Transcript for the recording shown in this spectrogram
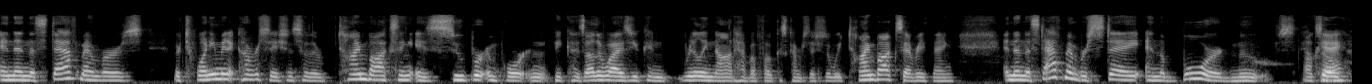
And then the staff members they're 20 minute conversations. So their time boxing is super important because otherwise you can really not have a focused conversation. So we time box everything. And then the staff members stay and the board moves. Okay. So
